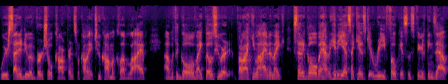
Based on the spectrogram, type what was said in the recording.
we decided to do a virtual conference. We're calling it Two Comma Club Live. Uh, with the goal like those who are funnel hacking live and like set a goal but haven't hit it yet. It's like, hey, let's get refocused. Let's figure things out.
